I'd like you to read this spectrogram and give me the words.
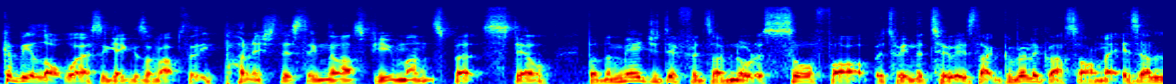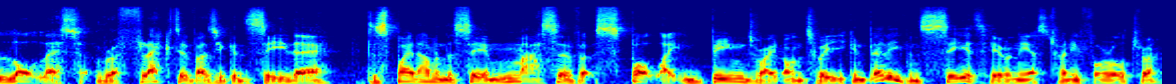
Could be a lot worse again because I've absolutely punished this thing the last few months, but still. But the major difference I've noticed so far between the two is that Gorilla Glass armor is a lot less reflective, as you can see there. Despite having the same massive spotlight beamed right onto it, you can barely even see it here on the S24 Ultra.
